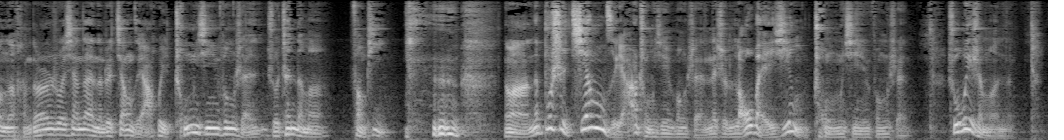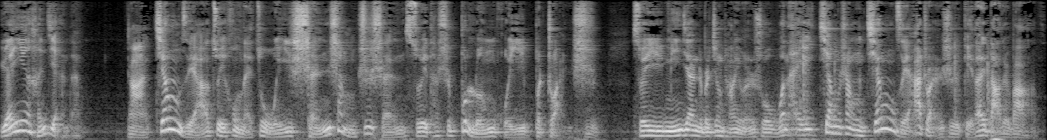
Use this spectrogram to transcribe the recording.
后呢，很多人说现在呢，这姜子牙会重新封神，说真的吗？放屁，对吧？那不是姜子牙重新封神，那是老百姓重新封神。说为什么呢？原因很简单，啊，姜子牙最后呢，作为神上之神，所以他是不轮回、不转世。所以民间这边经常有人说：“我乃姜上姜子牙转世”，给他一大嘴巴子。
